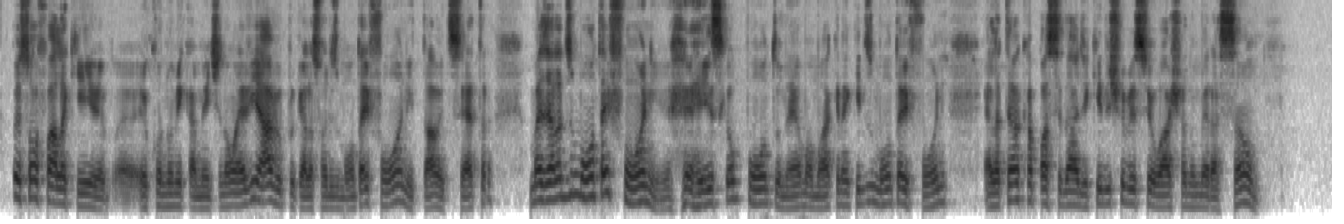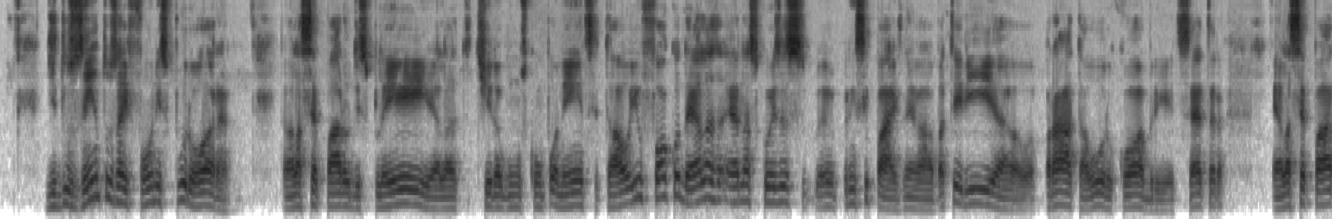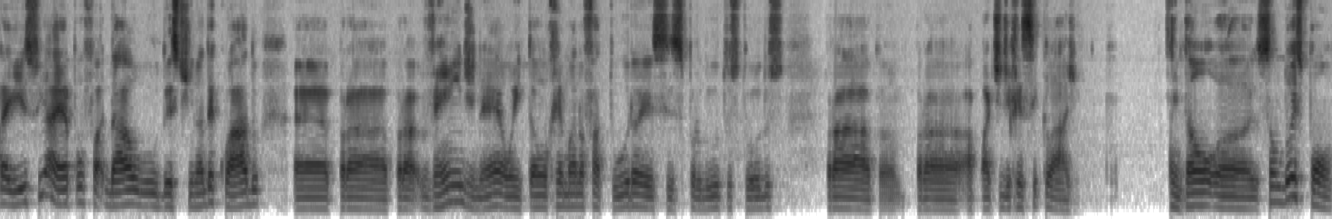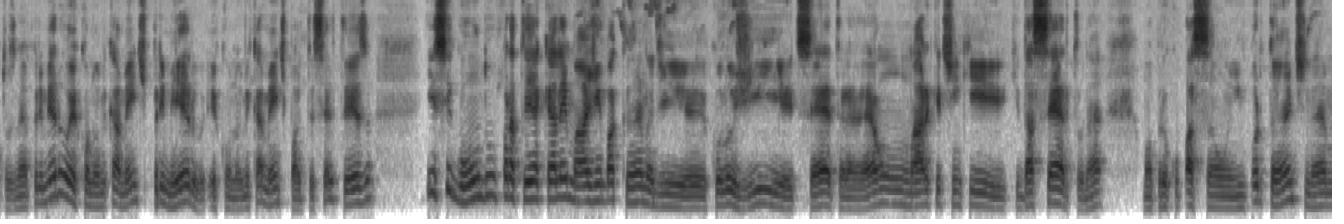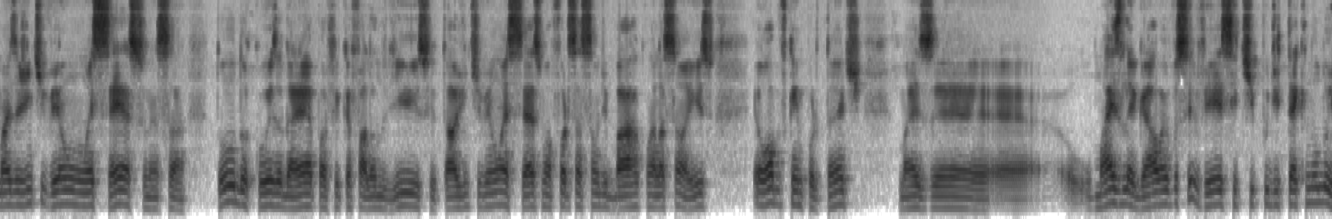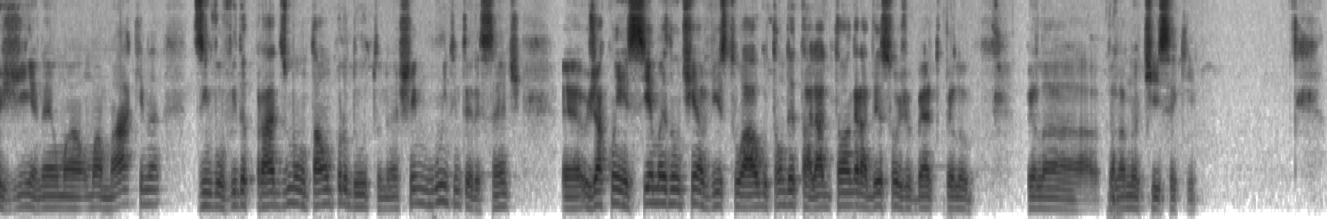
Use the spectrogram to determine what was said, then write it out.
O pessoal fala que é, economicamente não é viável, porque ela só desmonta iPhone e tal, etc. Mas ela desmonta iPhone, é esse que é o ponto, né? Uma máquina que desmonta iPhone, ela tem uma capacidade aqui, deixa eu ver se eu acho a numeração, de 200 iPhones por hora. Então ela separa o display, ela tira alguns componentes e tal, e o foco dela é nas coisas eh, principais, né? a bateria, a prata, ouro, cobre, etc. Ela separa isso e a Apple dá o destino adequado é, eh, para vende, né? ou então remanufatura esses produtos todos para a parte de reciclagem. Então, uh, são dois pontos, né? Primeiro, economicamente, primeiro, economicamente, pode ter certeza, e segundo, para ter aquela imagem bacana de ecologia, etc. É um marketing que, que dá certo, né? Uma preocupação importante, né? Mas a gente vê um excesso nessa toda coisa da Apple fica falando disso e tal. A gente vê um excesso, uma forçação de barra com relação a isso. É óbvio que é importante, mas é, é, o mais legal é você ver esse tipo de tecnologia, né? Uma, uma máquina desenvolvida para desmontar um produto, né? Achei muito interessante. É, eu já conhecia, mas não tinha visto algo tão detalhado, então agradeço ao Gilberto pelo, pela, pela notícia aqui.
